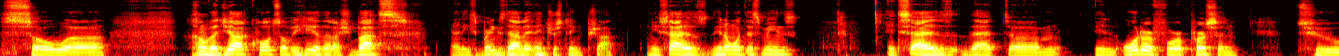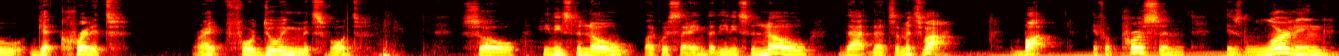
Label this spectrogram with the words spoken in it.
So uh, quotes over here the Rashbatz, and he brings down an interesting shot. He says, you know what this means? It says that um, in order for a person to get credit right, for doing mitzvot. So he needs to know, like we're saying, that he needs to know that that's a mitzvah. But if a person is learning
